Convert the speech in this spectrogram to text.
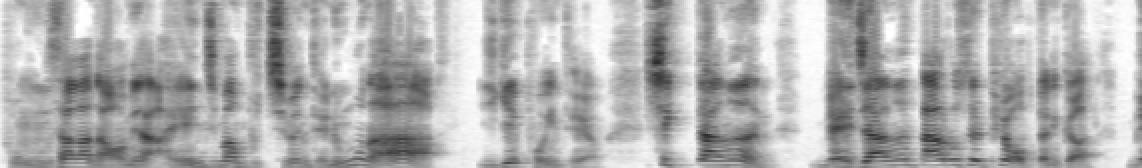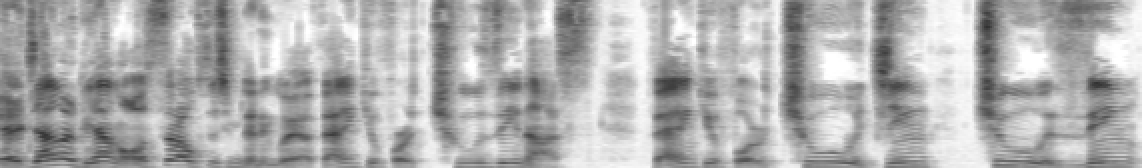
동사가 나오면 ing만 붙이면 되는구나. 이게 포인트예요. 식당은, 매장은 따로 쓸 필요 없다니까. 매장을 그냥 us라고 쓰시면 되는 거예요. Thank you for choosing us. Thank you for choosing, choosing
